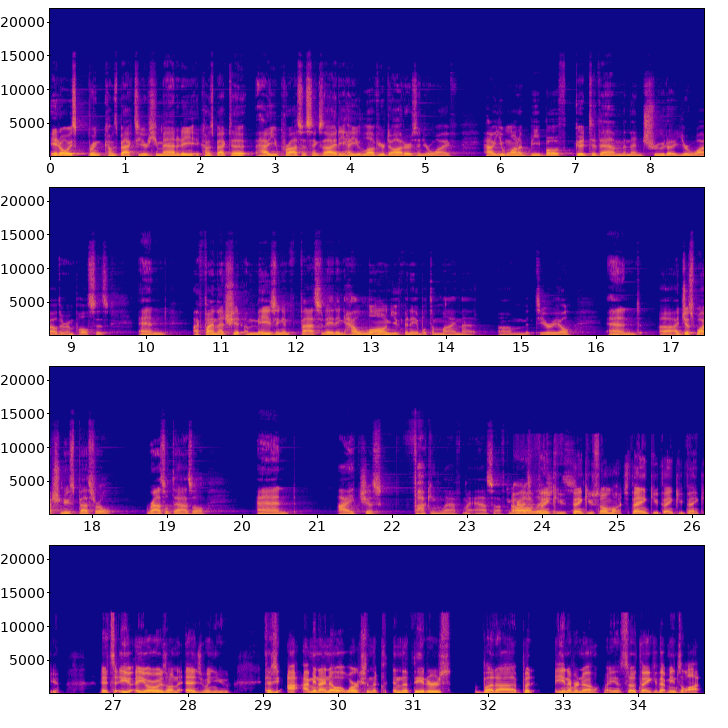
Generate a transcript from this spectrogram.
it always bring, comes back to your humanity. It comes back to how you process anxiety, how you love your daughters and your wife, how you want to be both good to them and then true to your wilder impulses. And I find that shit amazing and fascinating how long you've been able to mine that um, material. And uh, I just watched a new special, Razzle Dazzle, and I just fucking laughed my ass off. Congratulations! Oh, thank you, thank you so much. Thank you, thank you, thank you. It's you, you're always on the edge when you, because I, I mean I know it works in the in the theaters, but uh, but you never know. So thank you. That means a lot.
